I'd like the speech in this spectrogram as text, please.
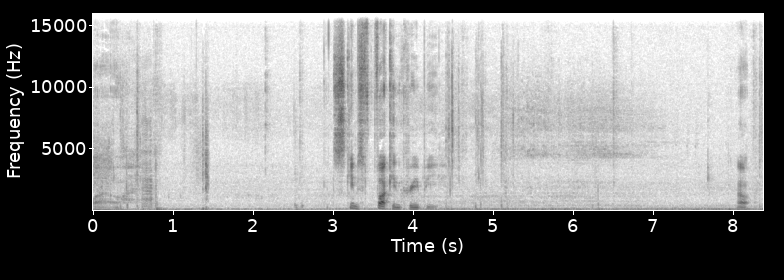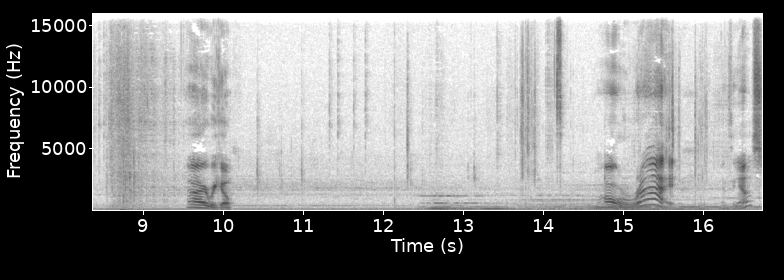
Wow. This game's fucking creepy. Oh. There we go. All right. Anything else?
